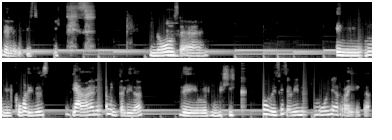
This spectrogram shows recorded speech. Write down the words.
del edificio. no, o sea, en, como dices, ya la mentalidad de México a veces ya viene muy arraigada.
